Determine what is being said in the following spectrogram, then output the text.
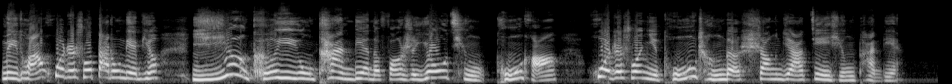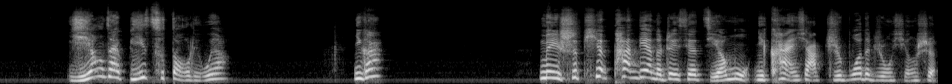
美团或者说大众点评，一样可以用探店的方式邀请同行或者说你同城的商家进行探店，一样在彼此导流呀。你看，美食探探店的这些节目，你看一下直播的这种形式，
